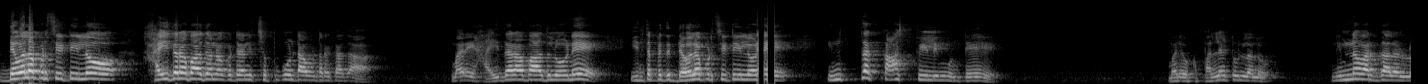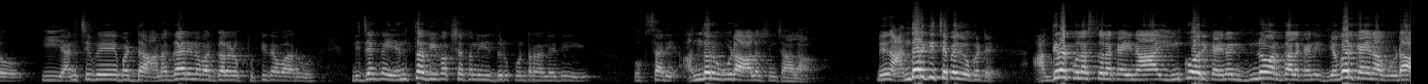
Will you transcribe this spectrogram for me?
డెవలప్డ్ సిటీలో హైదరాబాద్ అని ఒకటి అని చెప్పుకుంటా ఉంటారు కదా. మరి హైదరాబాద్లోనే ఇంత పెద్ద డెవలప్డ్ సిటీలోనే ఇంత కాస్ట్ ఫీలింగ్ ఉంటే మరి ఒక పల్లెటూళ్ళలో నిమ్న వర్గాలలో ఈ అణచివేయబడ్డ అణగారిన వర్గాలలో పుట్టిన వారు నిజంగా ఎంత వివక్షతను ఎదుర్కొంటారు అనేది ఒకసారి అందరూ కూడా ఆలోచించాలా? నేను అందరికీ చెప్పేది ఒకటే అగ్ర కులస్తులకైనా ఇంకోరికైనా నిమ్న వర్గాలకైనా ఎవరికైనా కూడా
